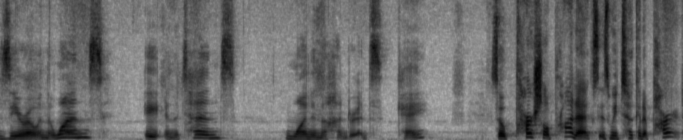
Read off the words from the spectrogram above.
0 in the ones, 8 in the tens, 1 in the hundreds, okay? So partial products is we took it apart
